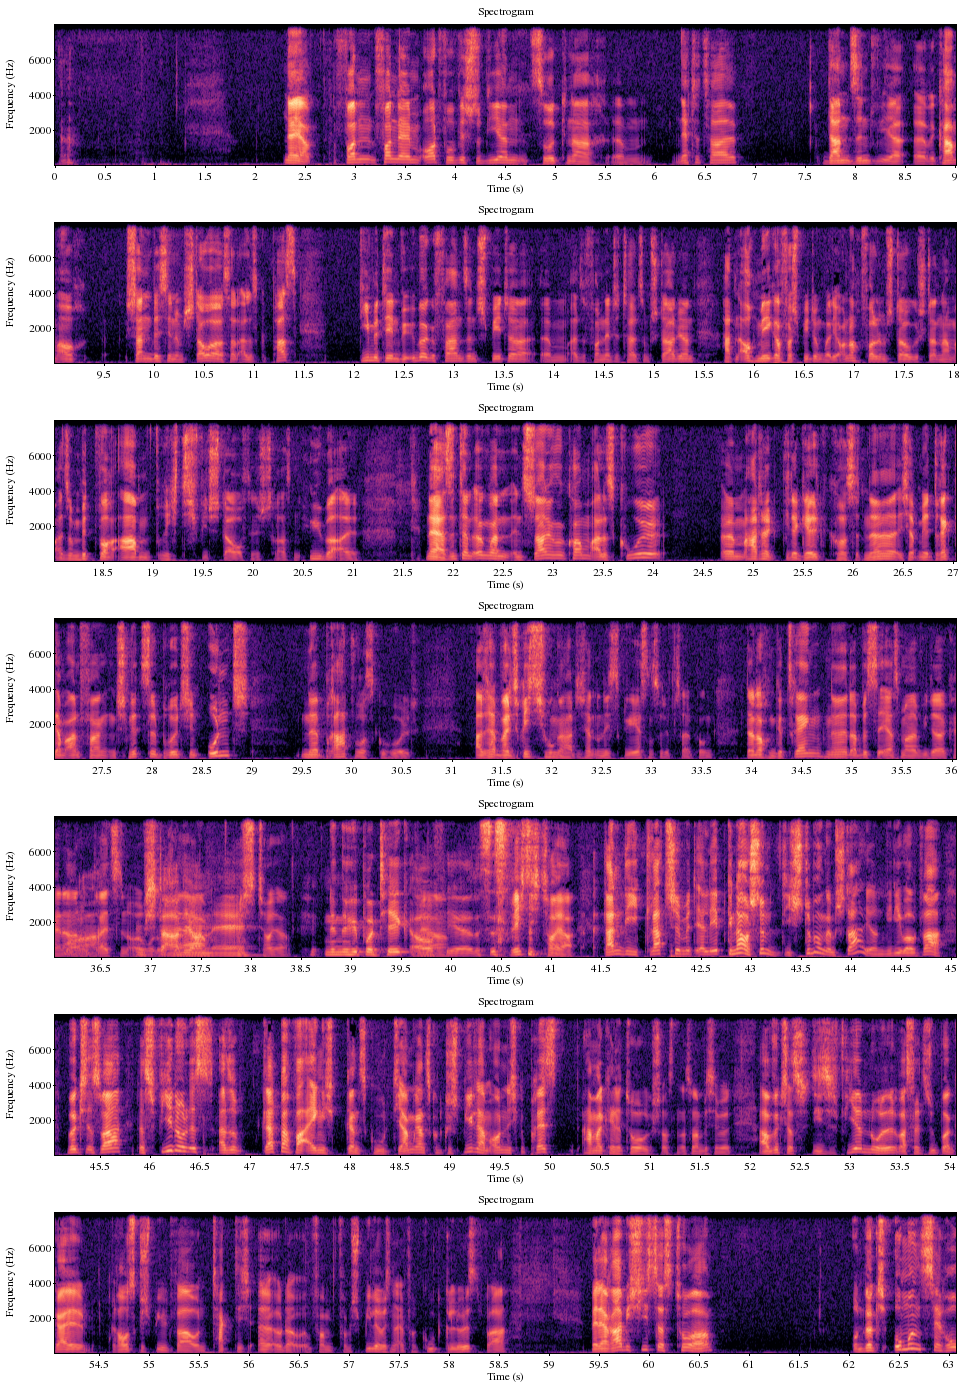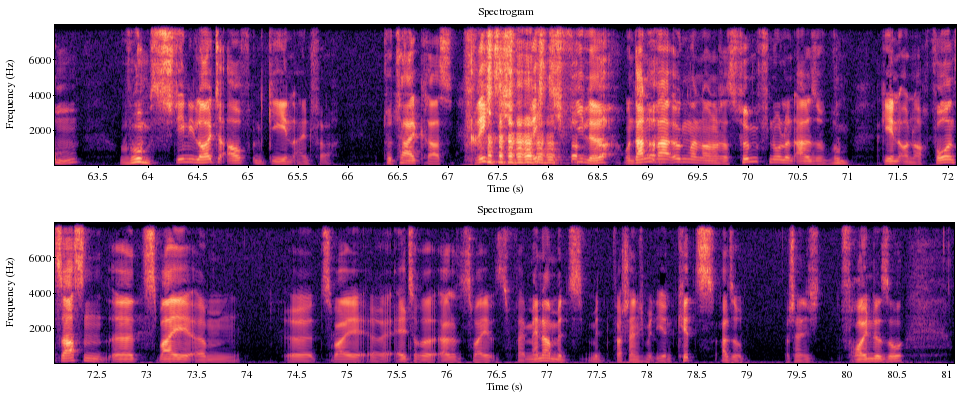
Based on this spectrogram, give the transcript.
Naja, von, von dem Ort, wo wir studieren, zurück nach ähm, Nettetal. Dann sind wir, äh, wir kamen auch, standen ein bisschen im Stau, aber es hat alles gepasst. Die, mit denen wir übergefahren sind später, ähm, also von Nettetal zum Stadion, hatten auch mega Verspätung, weil die auch noch voll im Stau gestanden haben. Also Mittwochabend richtig viel Stau auf den Straßen, überall. Naja, sind dann irgendwann ins Stadion gekommen, alles cool. Ähm, hat halt wieder Geld gekostet, ne? Ich habe mir direkt am Anfang ein Schnitzelbrötchen und eine Bratwurst geholt. Also, ich hab, weil ich richtig Hunger hatte. Ich hatte noch nichts gegessen zu dem Zeitpunkt. Dann noch ein Getränk, ne? Da bist du erstmal wieder, keine Boah, Ahnung, 13 Euro. im. Stadion, ja, ey. Richtig teuer. Nimm eine Hypothek Ja. auf hier. Das ist Richtig teuer. Dann die Klatsche miterlebt. Genau, stimmt. Die Stimmung im Stadion, wie die überhaupt war. Wirklich, es war, das 4-0 ist, also Gladbach war eigentlich ganz gut. Die haben ganz gut gespielt, haben ordentlich gepresst, haben halt keine Tore geschossen. Das war ein bisschen blöd. Aber wirklich, das, dieses 4-0, was halt super geil rausgespielt war und taktisch, äh, oder vom, vom Spielerischen einfach gut gelöst war. Bellarabi schießt das Tor und wirklich um uns herum, wumms, stehen die Leute auf und gehen einfach. Total krass. Richtig, richtig viele. Und dann war irgendwann auch noch das 5-0 und alle so, wumm, gehen auch noch. Vor uns saßen äh, zwei, ähm, äh, zwei äh, ältere, also zwei, zwei Männer mit, mit, wahrscheinlich mit ihren Kids, also wahrscheinlich Freunde so.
